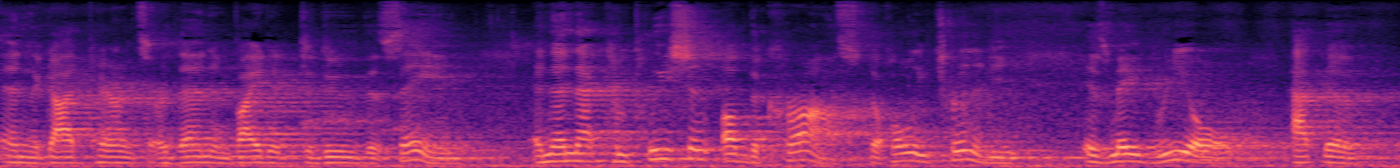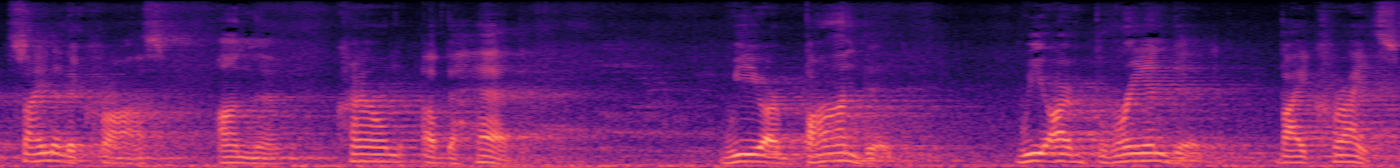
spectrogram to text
and the godparents are then invited to do the same. And then that completion of the cross, the Holy Trinity, is made real at the sign of the cross on the crown of the head. We are bonded, we are branded by Christ.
